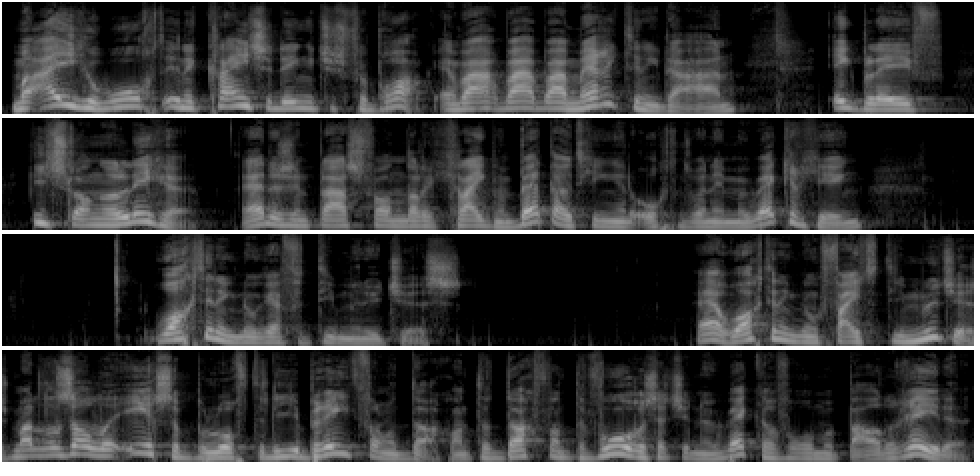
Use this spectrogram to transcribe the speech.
mijn eigen woord in de kleinste dingetjes verbrak. En waar, waar, waar merkte ik daar aan? Ik bleef iets langer liggen. Hè, dus in plaats van dat ik gelijk mijn bed uitging in de ochtend wanneer mijn wekker ging, wachtte ik nog even 10 minuutjes. Hè, wachtte ik nog 5 tot 10 minuutjes. Maar dat is al de eerste belofte die je breekt van de dag. Want de dag van tevoren zet je een wekker voor een bepaalde reden.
